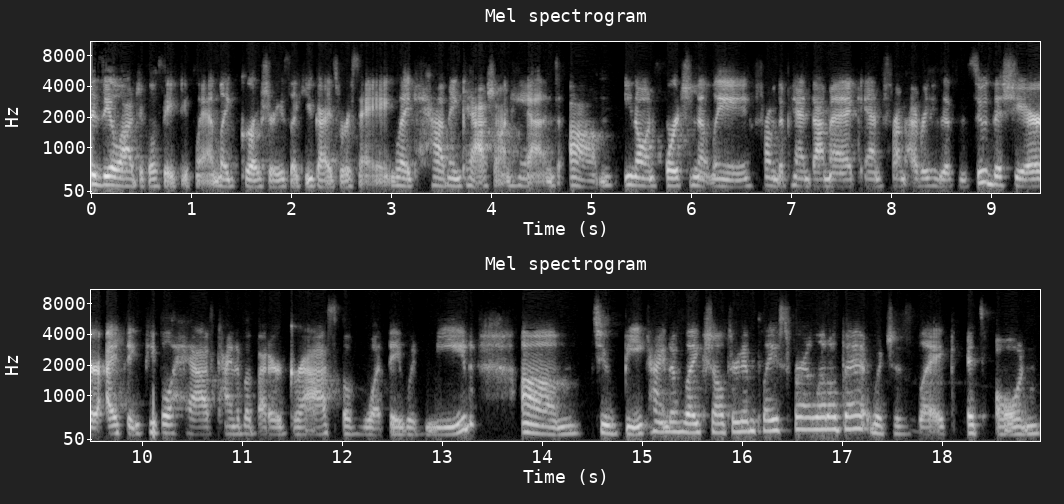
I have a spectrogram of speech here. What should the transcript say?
physiological safety plan, like groceries, like you guys were saying, like having cash on hand. Um, you know, unfortunately, from the pandemic and from everything that's ensued this year, I think people have kind of a better grasp of what they would need um, to be kind of like sheltered in place for a little bit, which is like its own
